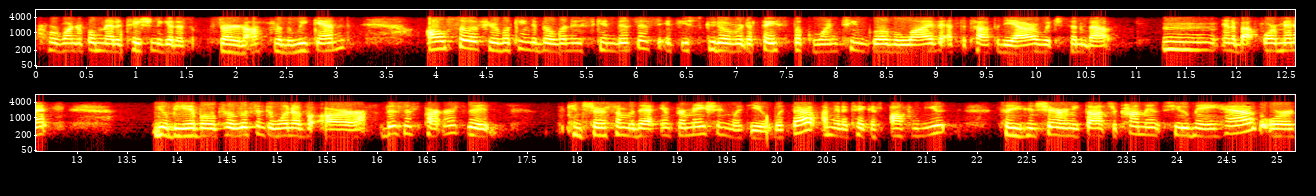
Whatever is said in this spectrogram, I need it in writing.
her wonderful meditation to get us started off for the weekend. Also, if you're looking to build a Nu Skin business, if you scoot over to Facebook One Team Global Live at the top of the hour, which is in about mm, in about four minutes, you'll be able to listen to one of our business partners that can share some of that information with you. With that, I'm going to take us off of mute so you can share any thoughts or comments you may have or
